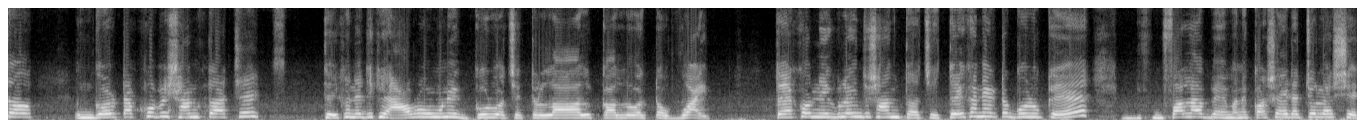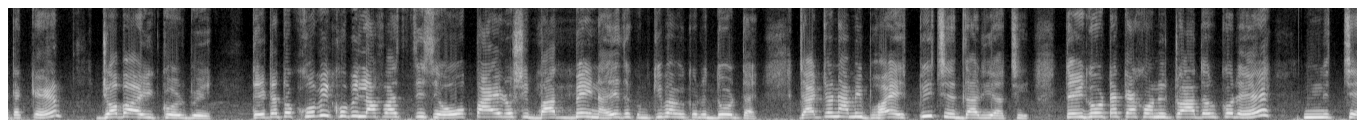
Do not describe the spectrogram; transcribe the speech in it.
তো গরুটা খুবই শান্ত আছে, তো এখানে দেখি আরও অনেক গরু আছে, একটা লাল, কালো, একটা হোয়াইট তো এখন এগুলো কিন্তু শান্ত আছে। তো এখানে একটা গরুকে ফালাবে মানে কষাইটা চলে আসছে, এটাকে জবাই করবে। তো এটা তো খুবই খুবই লাফাচ্ছে ও পায়ের রশি বাঁধবেই না। এই দেখুন, কীভাবে করে দৌড় দেয়। যার জন্য আমি ভয়ে পিছে দাঁড়িয়ে আছি। তো এই গরুটাকে এখন একটু আদর করে নিচ্ছে,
